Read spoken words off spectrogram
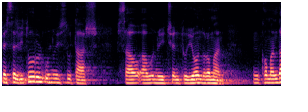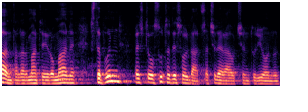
pe servitorul unui sutaș sau a unui centurion roman, un comandant al armatei romane, stăpân peste 100 de soldați. Acele erau centurionul.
